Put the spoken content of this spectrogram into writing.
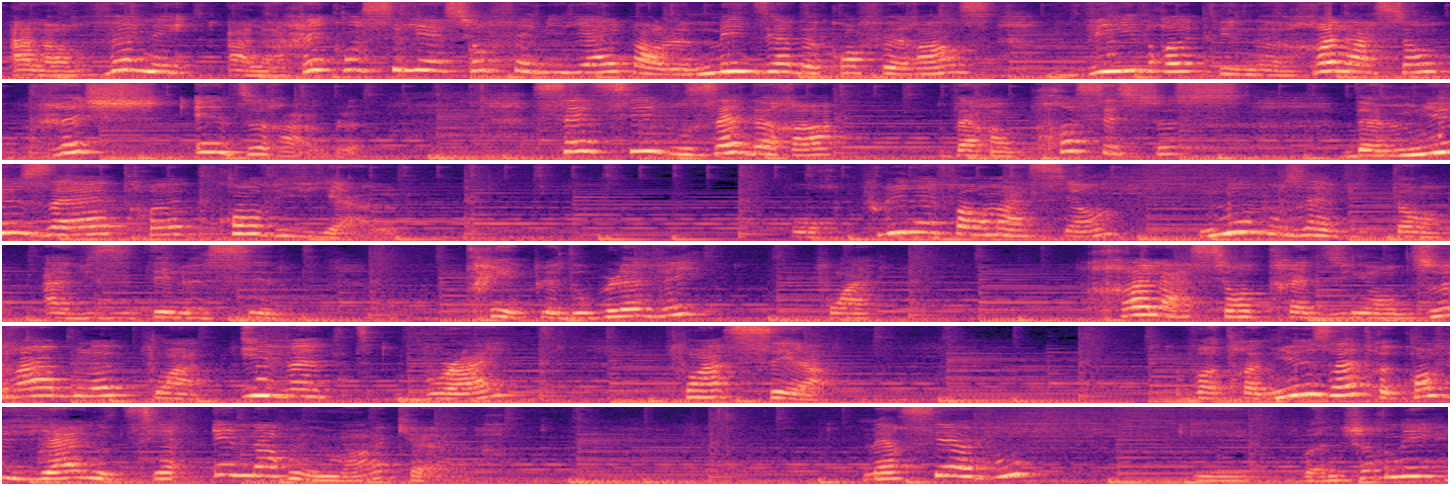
Alors venez à la réconciliation familiale par le média de conférence Vivre une relation riche et durable. Celle-ci vous aidera vers un processus de mieux-être convivial. Pour plus d'informations, nous vous invitons à visiter le site www.relation-durable.eventbrite.ca Votre mieux-être convivial nous tient énormément à cœur. Merci à vous et bonne journée.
